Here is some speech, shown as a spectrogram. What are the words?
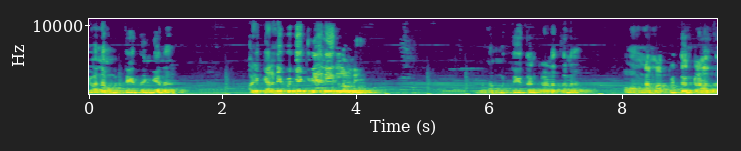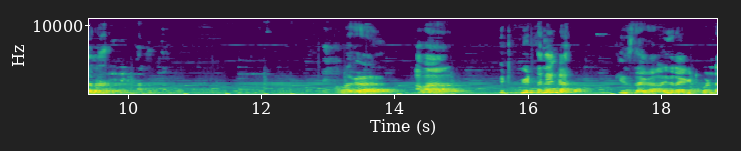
ಇವ ನಮ್ಮ ಮುತ್ತೆ ಇದ್ದಂಗೇನ? ಅವನಿಗೆ ಕನ್ನಡಿ ಬಗ್ಗೆ ಜ್ಞಾನೇ ಇಲ್ಲ ಅವನಿಗೆ. ಇವ ನಮ್ಮ ಮುತ್ತೆ ಇದ್ದಂಗೆ ಕಾಣತ್ತಾನ? ಅವ ನಮ್ಮ ಅಪ್ಪ ಇದ್ದಂಗೆ ಕಾಣತ್ತಾನ? ಅಂತ ಅವಾಗ, ಅವ ಇಟ್ಟು ಬೀಡ್ತಾನೆ ಹಂಗ. ಕಿಸ್ದಾಗ ಇದ್ರಾಗ ಇಟ್ಕೊಂಡ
